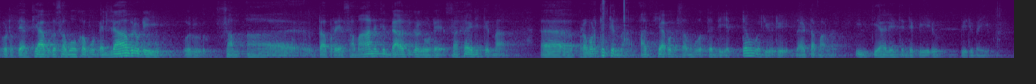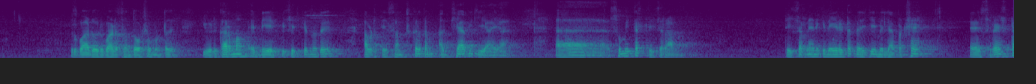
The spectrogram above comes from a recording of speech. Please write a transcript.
ഇവിടുത്തെ അധ്യാപക സമൂഹവും എല്ലാവരുടെയും ഒരു സം എന്താ പറയുക സമാന ചിന്താഗതികളോടെ സഹകരിക്കുന്ന പ്രവർത്തിക്കുന്ന അധ്യാപക സമൂഹത്തിന്റെ ഏറ്റവും വലിയൊരു നേട്ടമാണ് ഈ വിദ്യാലയത്തിന്റെ പേരും പെരുമയും. ഒരുപാട് ഒരുപാട് സന്തോഷമുണ്ട് ഈ ഒരു കർമ്മം എന്നെ ഏൽപ്പിച്ചിരിക്കുന്നത്. അവിടുത്തെ സംസ്കൃതം അധ്യാപികയായ സുമിത്ര ടീച്ചറാണ്. ടീച്ചറിനെ എനിക്ക് നേരിട്ട് പരിചയമില്ല. പക്ഷേ ശ്രേഷ്ഠ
